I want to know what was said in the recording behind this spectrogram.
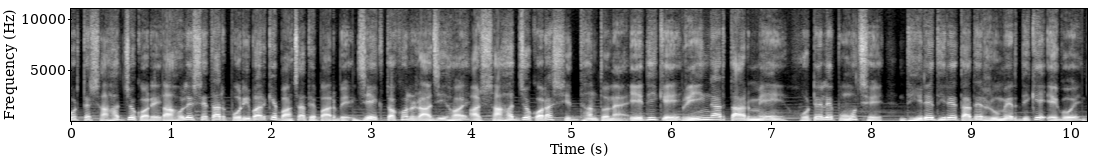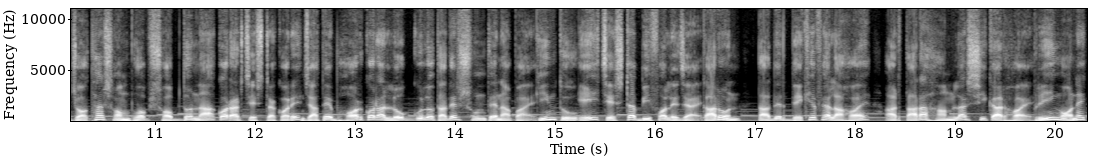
করতে সাহায্য করে, তাহলে সে তার পরিবারকে বাঁচাতে পারবে। জেক তখন রাজি হয় আর সাহায্য করার সিদ্ধান্ত নেয়। এদিকে প্রিং আর তার মেয়ে হোটেলে পৌঁছে ধীরে ধীরে তাদের রুমের দিকে এগোয়। যথাসম্ভব শব্দ না করার চেষ্টা করে, যাতে ভর করা লোকগুলো তাদের শুনতে না পায়। কিন্তু এই চেষ্টা বিফলে যায়, কারণ তাদের দেখে ফেলা হয় আর তারা হামলার শিকার হয়। প্রিং অনেক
